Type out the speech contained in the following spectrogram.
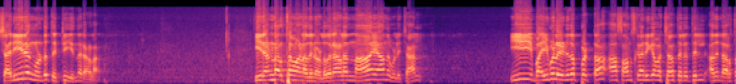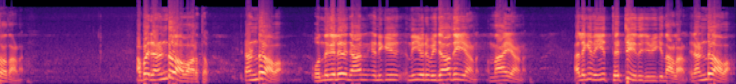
ശരീരം കൊണ്ട് തെറ്റ് ചെയ്യുന്ന ഒരാളാണ്. ഈ രണ്ടർത്ഥമാണ് അതിനുള്ളത്. ഒരാളെ നായ എന്ന് വിളിച്ചാൽ ഈ ബൈബിൾ എഴുതപ്പെട്ട ആ സാംസ്കാരിക പശ്ചാത്തലത്തിൽ അതിന്റെ അർത്ഥം അതാണ്. അപ്പൊ രണ്ടും ആവാം അർത്ഥം രണ്ടും ആവാം. ഒന്നുകിൽ ഞാൻ എനിക്ക് നീ ഒരു വിജാതീയാണ് നായയാണ് അല്ലെങ്കിൽ നീ തെറ്റ് ചെയ്ത് ജീവിക്കുന്ന ആളാണ്. രണ്ടും ആവാം.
